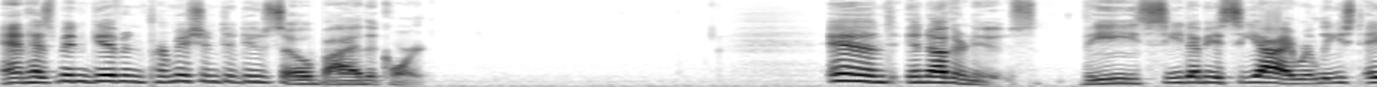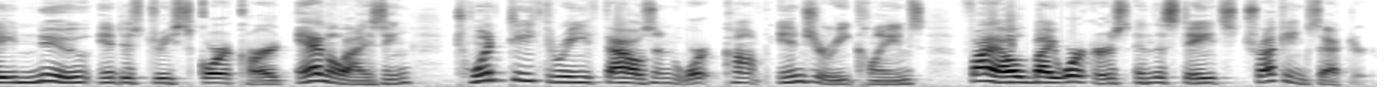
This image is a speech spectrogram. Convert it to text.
and has been given permission to do so by the court. And in other news, the CWCI released a new industry scorecard analyzing 23,000 work comp injury claims filed by workers in the state's trucking sector.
